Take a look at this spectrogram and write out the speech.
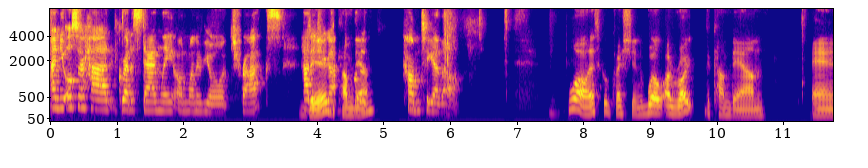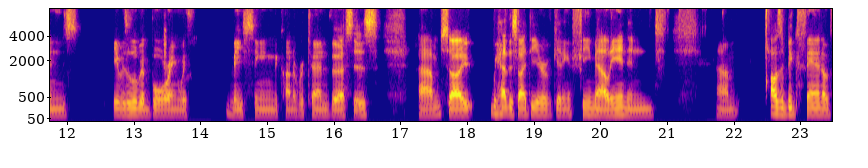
And you also had Greta Stanley on one of your tracks. How did, did you guys come down? Come together. Well, that's a good question. Well, I wrote the come down, and it was a little bit boring with me singing the kind of return verses. Um, so we had this idea of getting a female in, and um, I was a big fan of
